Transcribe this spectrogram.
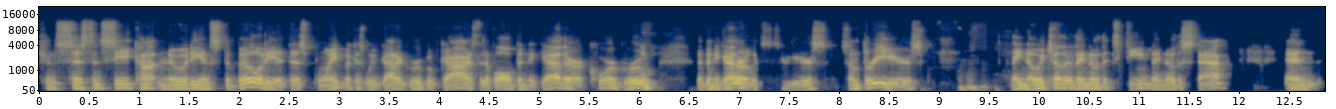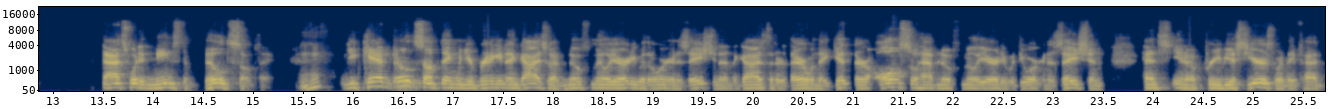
consistency, continuity, and stability at this point because we've got a group of guys that have all been together, a core group that have been together at least two years, some three years. They know each other, they know the team, they know the staff, and that's what it means to build something. Mhm. You can't build something when you're bringing in guys who have no familiarity with an organization, and the guys that are there when they get there also have no familiarity with the organization. Hence, you know, previous years where they've had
